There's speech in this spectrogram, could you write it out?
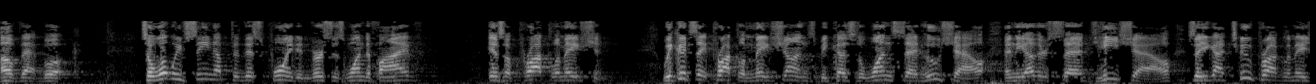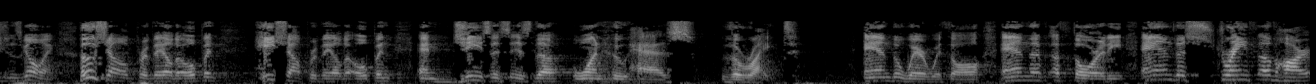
of that book. So what we've seen up to this point in verses 1 to 5 is a proclamation. We could say proclamations because the one said, Who shall, and the other said, He shall. So you got two proclamations going. Who shall prevail to open? He shall prevail to open, and Jesus is the one who has the right and the wherewithal and the authority and the strength of heart.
